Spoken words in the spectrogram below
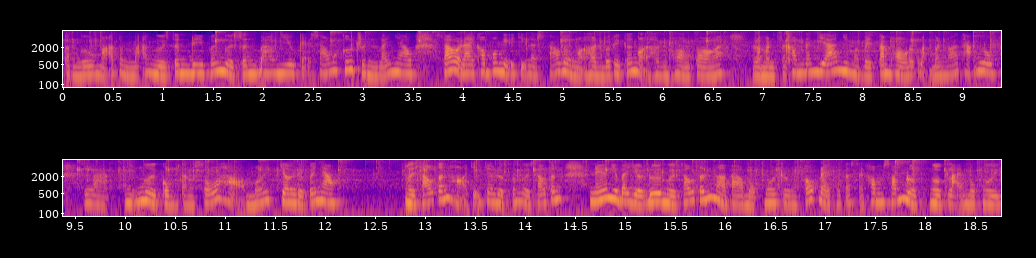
tầm ngưu mã, tầm mã. Người sinh đi với người sinh bao nhiêu kẻ xấu cứ trình lấy nhau. Xấu ở đây không có nghĩa chỉ là xấu về ngoại hình, bởi vì cái ngoại hình hoàn toàn á, là mình sẽ không đánh giá. Nhưng mà về tâm hồn đó các bạn, mình nói thẳng luôn là những người cùng tần số họ mới chơi được với nhau người xấu tính họ chỉ chơi được với người xấu tính. Nếu như bây giờ đưa người xấu tính mà vào một môi trường tốt đẹp người ta sẽ không sống được. Ngược lại, một người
